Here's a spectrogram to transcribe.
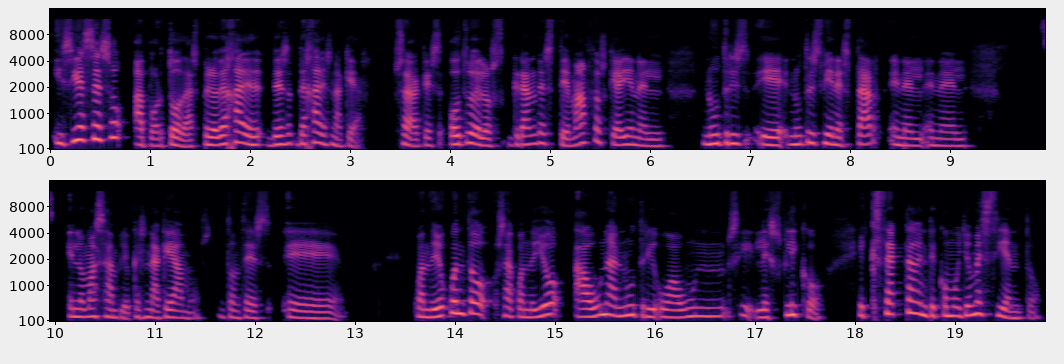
Y si es eso, a por todas, pero deja de, deja de snackear. O sea, que es otro de los grandes temazos que hay en el Nutris, eh, Nutris Bienestar, en, el, en, el, en lo más amplio, que snackeamos. Entonces, eh, cuando yo cuento, o sea, cuando yo a una Nutri o a un, sí, le explico exactamente cómo yo me siento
